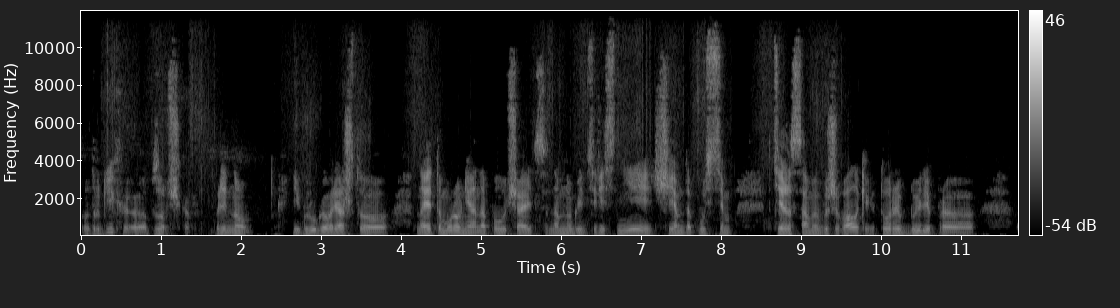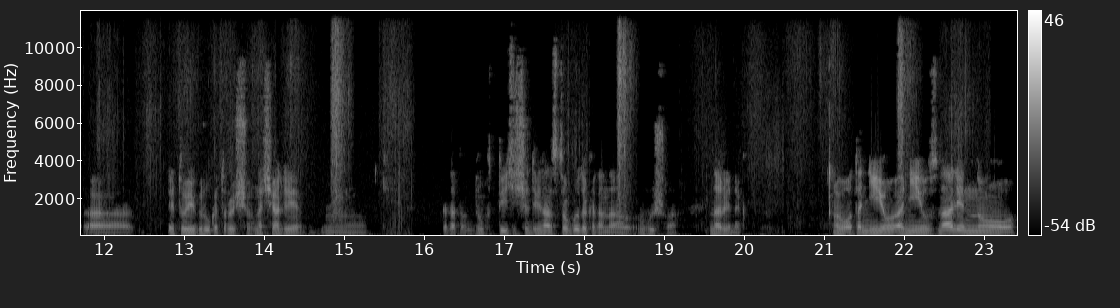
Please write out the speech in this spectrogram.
у других э, обзорщиков. Блин, ну, игру говорят, что на этом уровне она получается намного интереснее, чем, допустим, те же самые выживалки, которые были про э, эту игру, которую еще в начале, э, когда там, 2012 года, когда она вышла на рынок. Вот, они ее, они ее узнали, но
